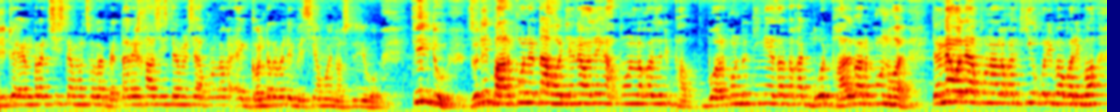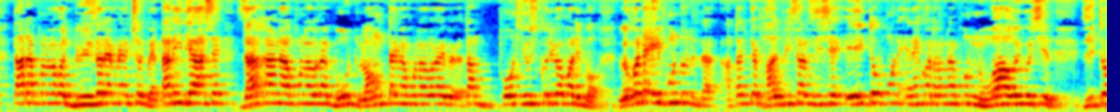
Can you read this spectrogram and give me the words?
যিটো এণ্ড্ৰইড ছিষ্টেমত চলা বেটাৰী খোৱা ছিষ্টেম আছে আপোনালোকে এক ঘণ্টাৰ বাদে বেছি সময় নচলিব। কিন্তু যদি বাৰফোন এটা হয় তেনেহ'লে আপোনালোকৰ যদি বাৰফোনটো তিনি হাজাৰ টকাত বহুত ভাল বাৰফোন হয় তেনেহ'লে আপোনালোকে কি কৰিব পাৰিব? তাত আপোনালোকৰ দুই হাজাৰ এম এইচৰ বেটাৰী দিয়া আছে যাৰ কাৰণে আপোনালোকে বহুত লং টাইম আপোনালোকে এটা ফোন ইউজ কৰিব পাৰিব। লগতে এই ফোনটোত আটাইতকৈ ভাল ফিচাৰ্ছ দিছে এইটো ফোন এনেকুৱা ধৰণৰ ফোন নোহোৱা হৈ গৈছিল। যিটো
